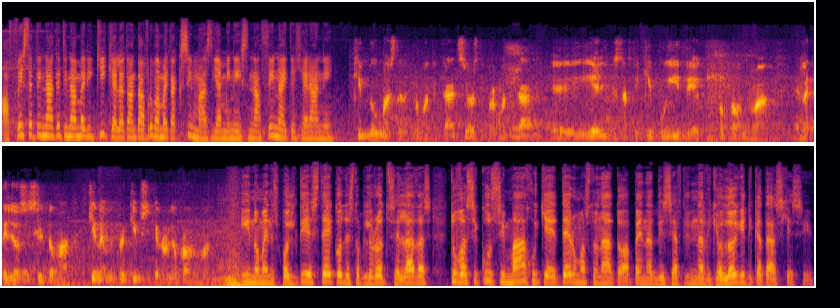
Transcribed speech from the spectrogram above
Αφήστε την άκρη την Αμερική και αλλά τα βρούμε μεταξύ μας, διαμηνεί στην Αθήνα η Τεχεράνη. Κινούμαστε διπλωματικά έτσι ώστε πραγματικά ε, οι Έλληνες ναυτικοί που ήδη έχουν το πρόβλημα να τελειώσει σύντομα και να μην προκύψει καινούριο πρόβλημα. Οι Ηνωμένες Πολιτείες στέκονται στο πλευρό της Ελλάδας, του βασικού συμμάχου και εταίρου μας στο ΝΑΤΟ, απέναντι σε αυτή την αδικαιολόγητη κατάσχεση.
